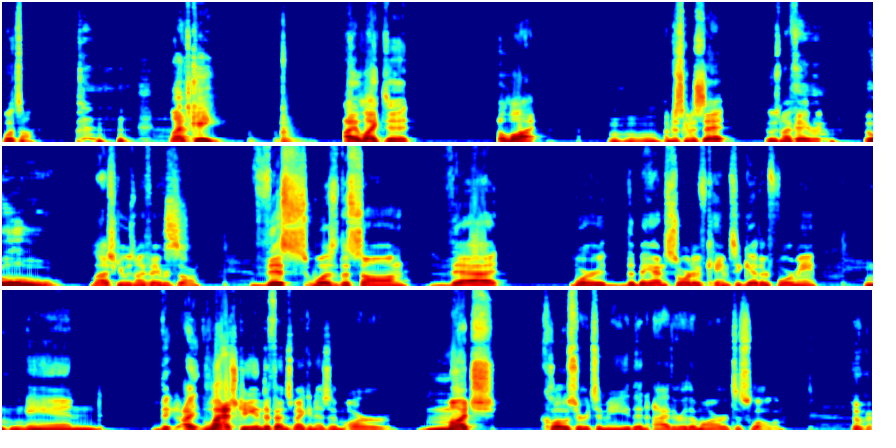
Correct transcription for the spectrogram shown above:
What song? Latchkey. I liked it a lot. Mm-hmm. I'm just gonna say it. It was my favorite. Ooh. Latchkey was my favorite song. This was the song that where the band sort of came together for me, Mhm. and the I, Latchkey and Defense Mechanism are much closer to me than either of them are to Slalom. Okay.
